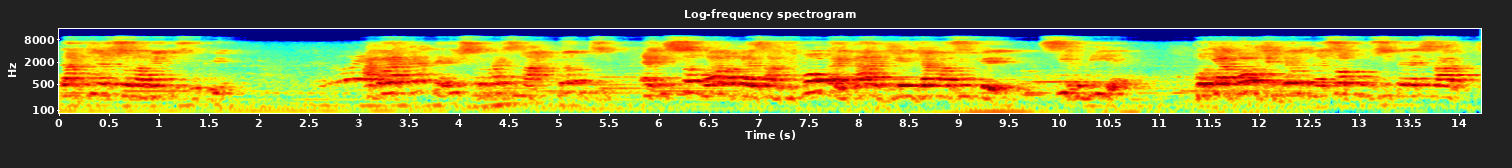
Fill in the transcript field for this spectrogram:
dar direcionamentos para o filho? Agora, a característica mais marcante é que Samuel, apesar de pouca idade, ele já fazia o quê? Servia. Porque a voz de Deus não é só para os interessados.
